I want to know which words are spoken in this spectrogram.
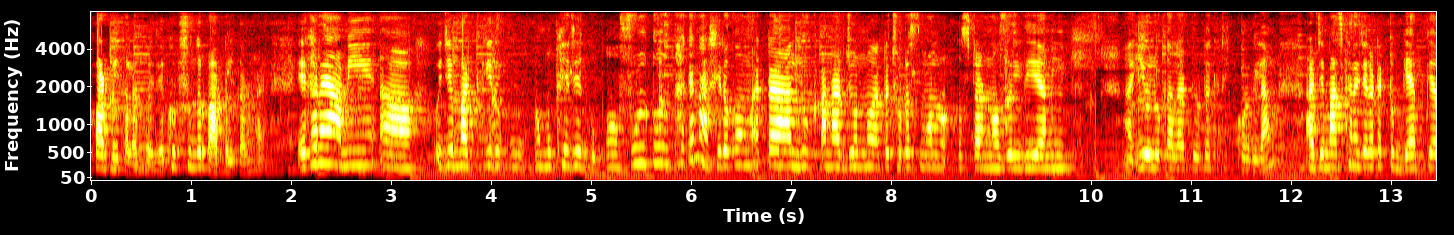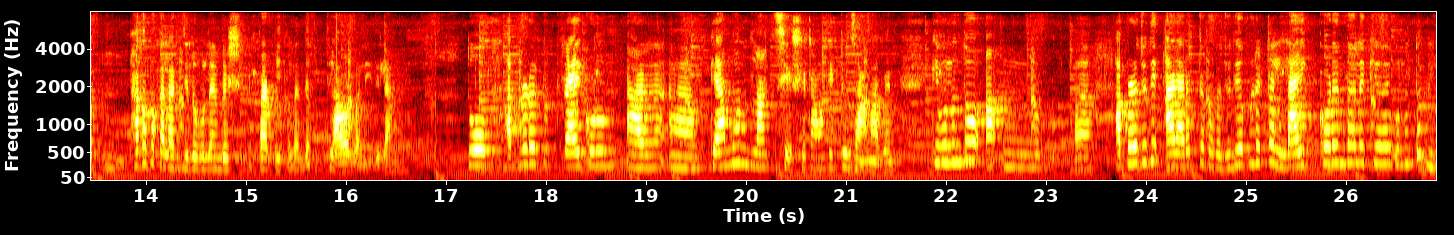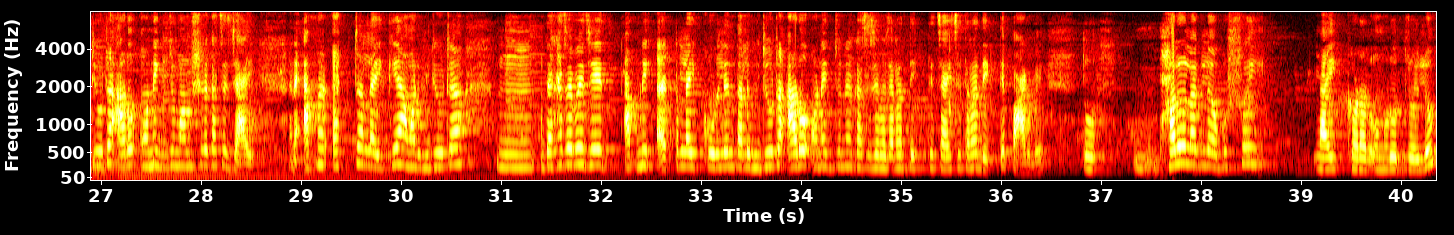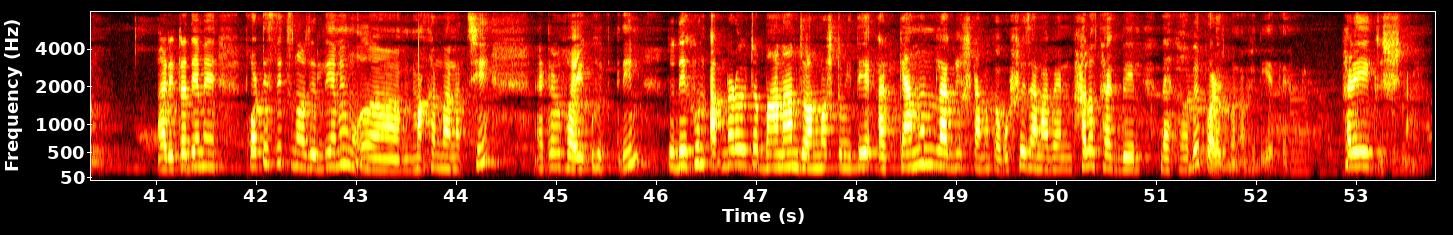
পার্পেল কালার হয়ে যায়, খুব সুন্দর পার্পেল কালার হয়। এখানে আমি ওই যে মাটকির মুখে যে ফুল টুল থাকে না, সেরকম একটা লুক আনার জন্য একটা ছোটো স্মল স্টার নজেল দিয়ে আমি ইয়েলো কালার দিয়ে ওটাকে ঠিক করে দিলাম। আর যে মাঝখানে জায়গাটা একটু গ্যাপ গ্যাপ ফাঁকা ফাঁকা লাগছিল বলে আমি বেশ পার্পল কালার দিয়ে ফ্লাওয়ার বানিয়ে দিলাম। তো আপনারা একটু ট্রাই করুন আর কেমন লাগছে সেটা আমাকে একটু জানাবেন। কি বলুন তো আপনারা যদি, আর আরেকটা কথা, যদি আপনারা একটা লাইক করেন তাহলে কী হয় বলুন তো, ভিডিওটা আরও অনেকজন মানুষের কাছে যায়। মানে আপনার একটা লাইকে আমার ভিডিওটা দেখা যাবে যে আপনি একটা লাইক করলেন, তাহলে ভিডিওটা আরও অনেকজনের কাছে যাবে, যারা দেখতে চাইছে তারা দেখতে পারবে। তো ভালো লাগলে অবশ্যই লাইক করার অনুরোধ রইল। আর এটা দিয়ে আমি ফর্টি সিক্স নজেল দিয়ে আমি মাখন বানাচ্ছি এটা হোয়াইট হুইপ ক্রিম তো দেখুন, আপনারাও এটা বানান জন্মাষ্টমীতে, আর কেমন লাগল সেটা আমাকে অবশ্যই জানাবেন। ভালো থাকবেন, দেখা হবে পরের কোনো ভিডিওতে হরে কৃষ্ণা।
